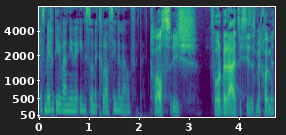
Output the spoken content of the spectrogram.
was möchtet ihr, wenn ihr in so eine Klasse hineinlauft? Die Klasse war vorbereitet, dass wir kommen.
